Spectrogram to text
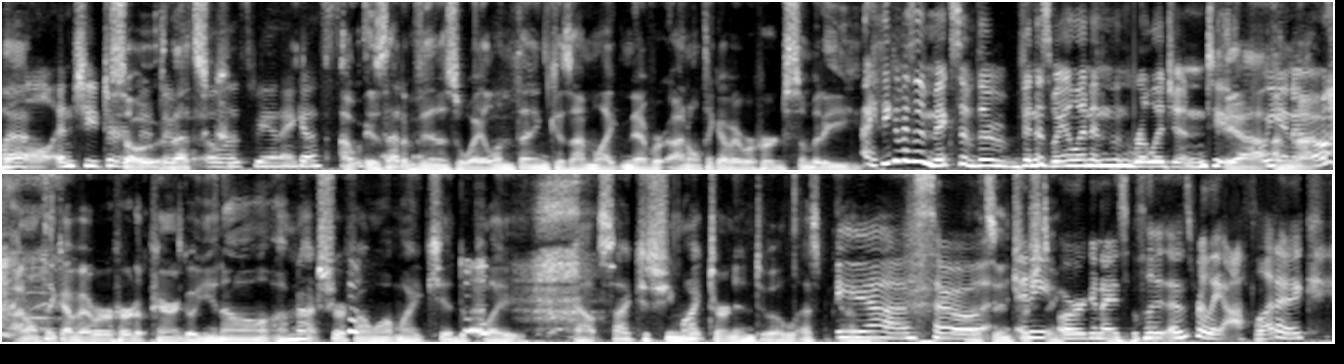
that- softball and she turned so into a lesbian, I guess. Oh, is that a Venezuelan thing? Because I'm like never. I don't think I've ever heard somebody. I think it was a mix of the Venezuelan and the religion too. Yeah, you I'm know. not. I don't think I've ever heard a parent go. You know, I'm not sure if I want my kid to play outside because she might turn into a lesbian. Yeah, so That's interesting. Any organized, was really athletic.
